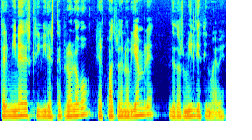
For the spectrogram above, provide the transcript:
Terminé de escribir este prólogo el 4 de noviembre de 2019.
